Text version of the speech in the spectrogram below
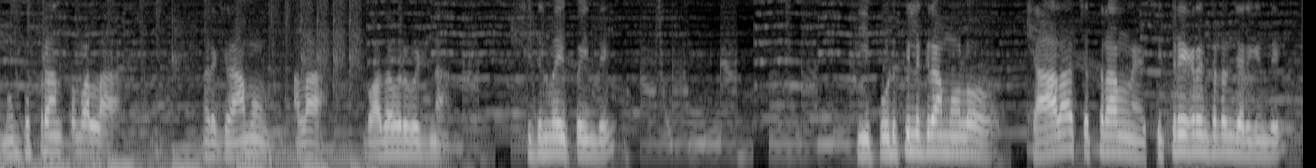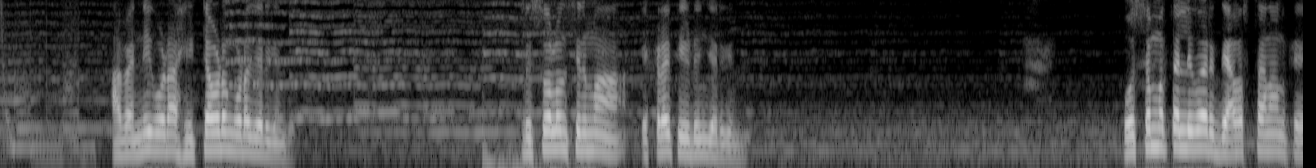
ముంపు ప్రాంతం వల్ల మరి గ్రామం అలా గోదావరి ఒడిన శిథిలమైపోయింది. ఈ పూడిపిల్లి గ్రామంలో చాలా చిత్రాలని చిత్రీకరించడం జరిగింది. అవన్నీ కూడా హిట్ అవ్వడం కూడా జరిగింది. త్రిశూలం సినిమా ఇక్కడే తీయడం జరిగింది. పోసమ్మ తల్లివారి దేవస్థానానికి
